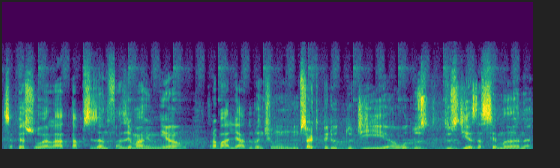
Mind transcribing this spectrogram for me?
se a pessoa ela está precisando fazer uma reunião, trabalhar durante um, um, certo período do dia ou dos, dos dias da semana,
